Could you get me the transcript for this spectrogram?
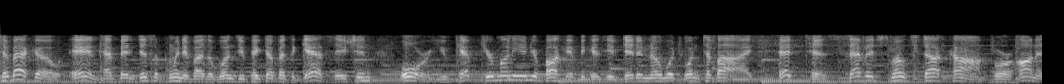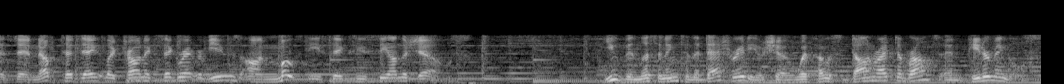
tobacco and have been disappointed by the ones you picked up at the gas station, or you kept your money in your pocket because you didn't know which one to buy, head to SavageSmokes.com for honest and up-to-date electronic cigarette reviews on most e-cigs you see on the shelves. You've been listening to the Dash Radio Show with hosts Dawn Wright DeBronce and Peter Mingles.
